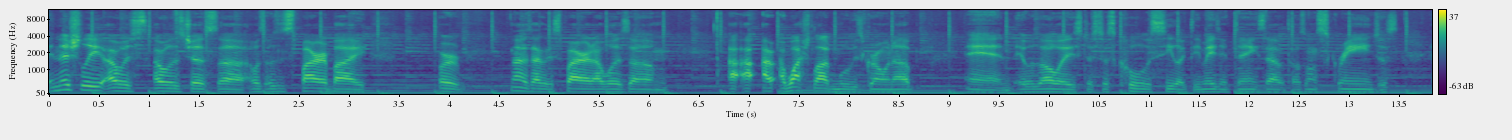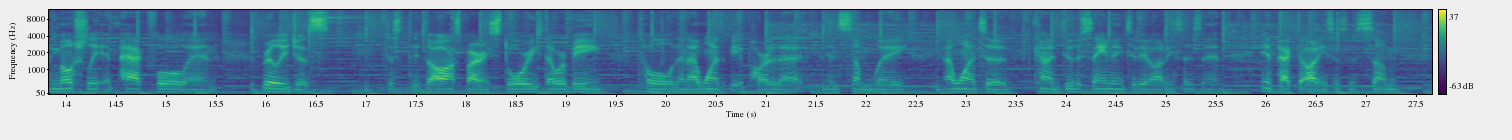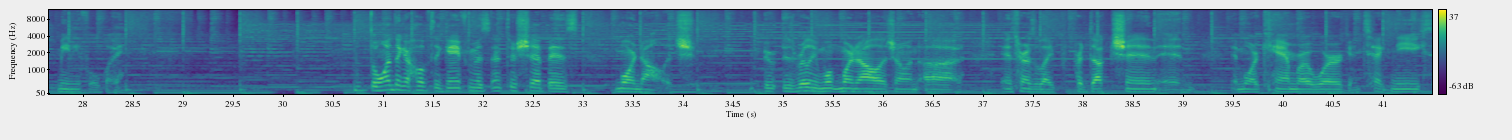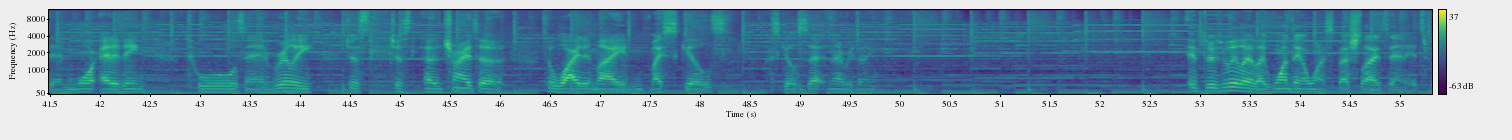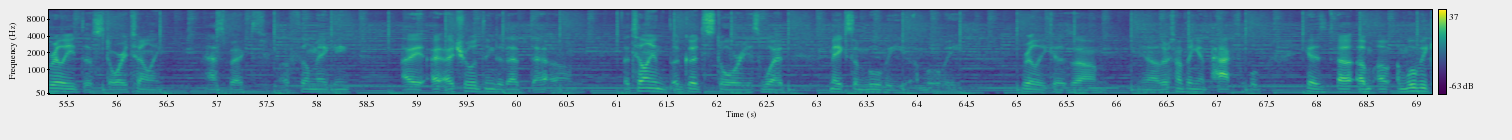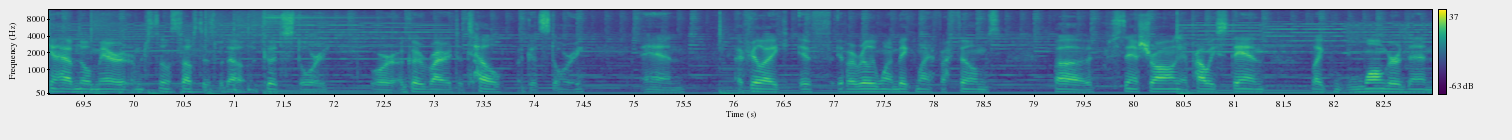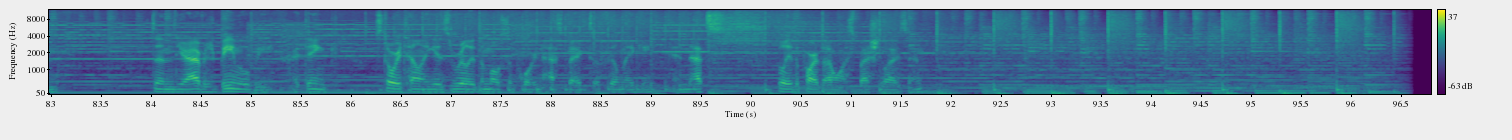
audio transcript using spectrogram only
initially I was I was just uh, I was I was inspired by, or not exactly inspired. I was um, I, I, I watched a lot of movies growing up, and it was always just just cool to see like the amazing things that, that was on screen, just emotionally impactful and really just just the, the awe-inspiring stories that were being told, and I wanted to be a part of that in some way. I wanted to kind of do the same thing to the audiences and impact the audiences in some meaningful way. The one thing I hope to gain from this internship is more knowledge. Is really more knowledge on uh, in terms of like production and, and more camera work and techniques and more editing tools and really just just uh, trying to to widen my my skills, my skill set and everything. If there's really like, like one thing I want to specialize in, it's really the storytelling aspect of filmmaking. I, I, I truly think that that, that, um, telling a good story is what makes a movie a movie, really, because um, you know there's something impactful. Because a, a, a, movie can have no merit or no substance without a good story or a good writer to tell a good story. And I feel like if, if I really want to make my, my films uh, stand strong and probably stand like longer than, than your average B movie, I think storytelling is really the most important aspect of filmmaking. And that's really the part that I want to specialize in.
